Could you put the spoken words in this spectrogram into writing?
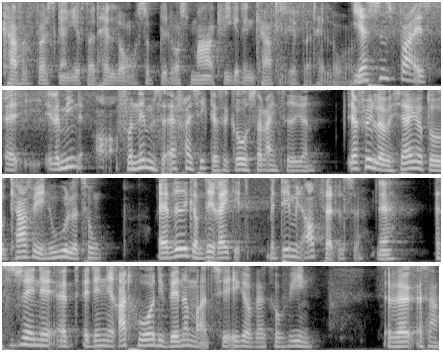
kaffe første gang efter et halvt år, så bliver du også meget kvik af den kaffe efter et halvt år. Jeg synes faktisk, at, eller min fornemmelse er faktisk ikke, at der skal gå så lang tid igen. Jeg føler, at hvis jeg ikke har drukket kaffe i en uge eller to, og jeg ved ikke, om det er rigtigt, men det er min opfattelse. Ja, Altså, så synes jeg egentlig, at, at jeg egentlig ret hurtigt vender mig til ikke at være koffein Hvad, altså,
